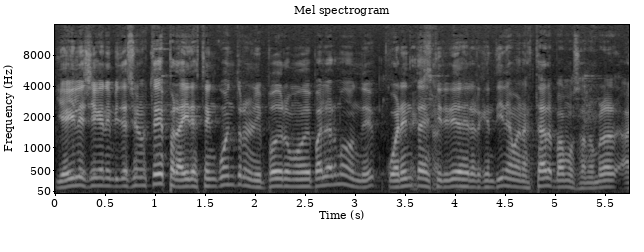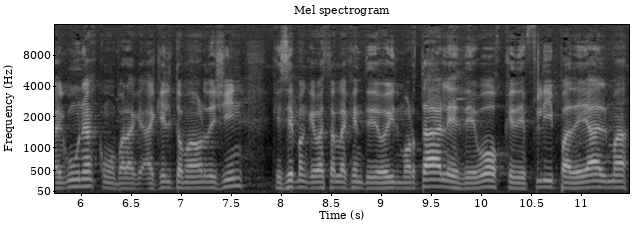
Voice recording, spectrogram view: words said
Y ahí les llega la invitación a ustedes para ir a este encuentro en el hipódromo de Palermo, donde 40 Exacto. destilerías de la Argentina van a estar. Vamos a nombrar algunas, como para que- aquel tomador de gin, que sepan que va a estar la gente de Oíd Mortales, de Bosque, de Flipa, de Alma,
